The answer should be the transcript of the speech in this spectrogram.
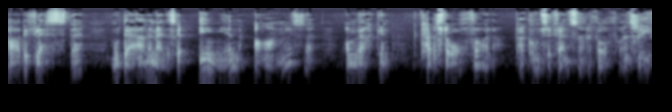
har de fleste moderne mennesker ingen anelse om verken hva det står for, eller hva konsekvenser det får for ens liv.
